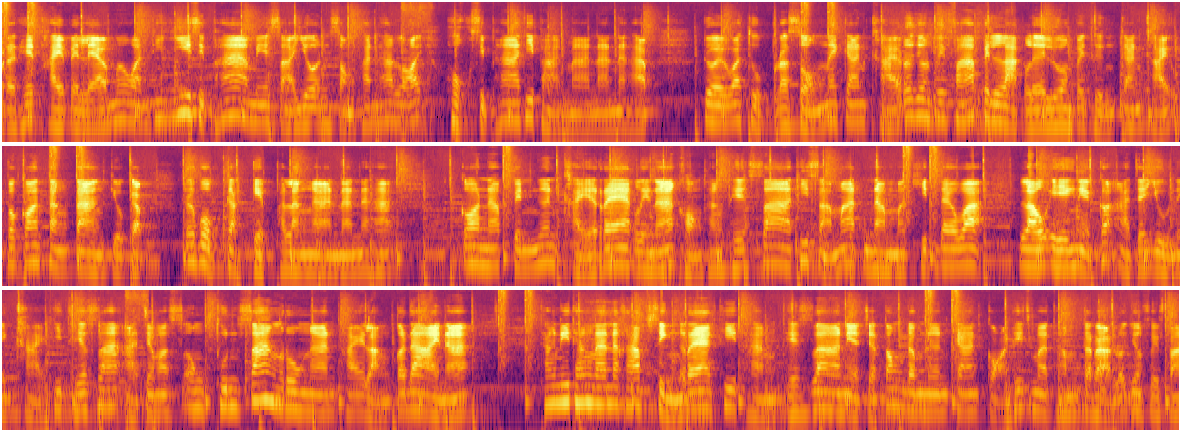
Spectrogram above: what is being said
ประเทศไทยไปแล้วเมื่อวันที่ 25 เมษายน 2565 ที่ผ่านมานั้นนะครับ โดยวัตถุประสงค์ในการขายรถยนต์ไฟฟ้าเป็นหลักเลยรวมไปถึงการขายอุปกรณ์ต่างๆ เกี่ยวกับระบบกักเก็บพลังงานนั้นนะฮะก็นับเป็นเงื่อนไขแรกเลยนะของทางเทสลาที่สามารถนำมาคิดได้ว่า เราเองเนี่ยก็อาจจะอยู่ในข่ายที่เทสลาอาจจะมาลงทุนสร้างโรงงานภายหลังก็ได้นะ ทั้งนี้ทั้งนั้นนะครับสิ่งแรกที่ทางเทสลาเนี่ยจะต้องดำเนินการก่อนที่จะมาทำตลาดรถยนต์ไฟฟ้า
